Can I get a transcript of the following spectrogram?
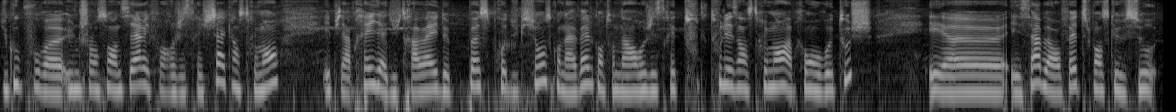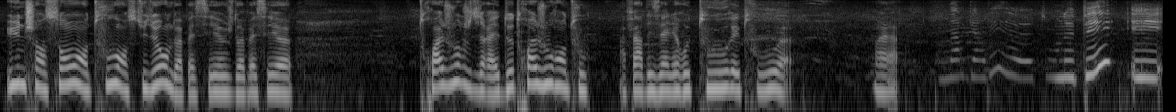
Du coup, pour euh, une chanson entière, il faut enregistrer chaque instrument. Et puis après, il y a du travail de post-production, ce qu'on appelle quand on a enregistré tous les instruments, après on retouche. Et, euh, et ça, bah, en fait, je pense que sur une chanson, en tout, en studio, on doit passer, je dois passer euh, trois jours, je dirais, deux, trois jours en tout, à faire des allers-retours et tout. euh, voilà. On a regardé ton EP et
